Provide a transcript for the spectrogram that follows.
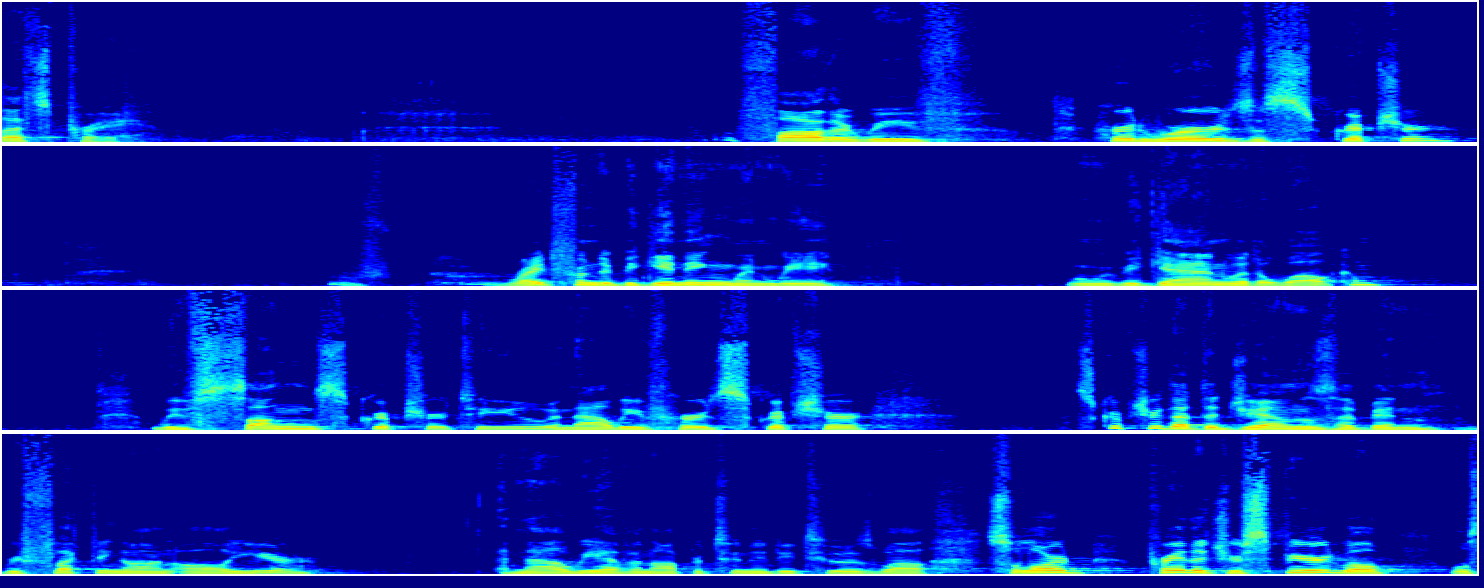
Let's pray. Father, we've heard words of Scripture right from the beginning when we, when we began with a welcome. We've sung Scripture to you, and now we've heard Scripture, Scripture that the gems have been reflecting on all year. And now we have an opportunity to as well. So, Lord, pray that your Spirit will, will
